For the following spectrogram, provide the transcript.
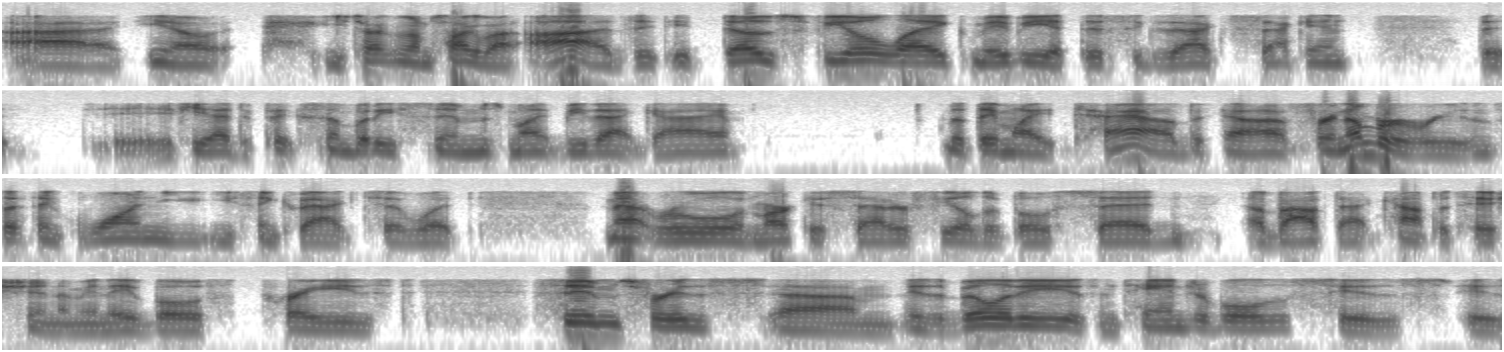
Uh, you know, you talk want to talk about odds. It, it does feel like maybe at this exact second that if you had to pick somebody, Sims might be that guy that they might tab uh, for a number of reasons. I think one, you, you think back to what Matt Rhule and Marcus Satterfield have both said about that competition. I mean, they both praised Sims for his um, his ability, his intangibles, his his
